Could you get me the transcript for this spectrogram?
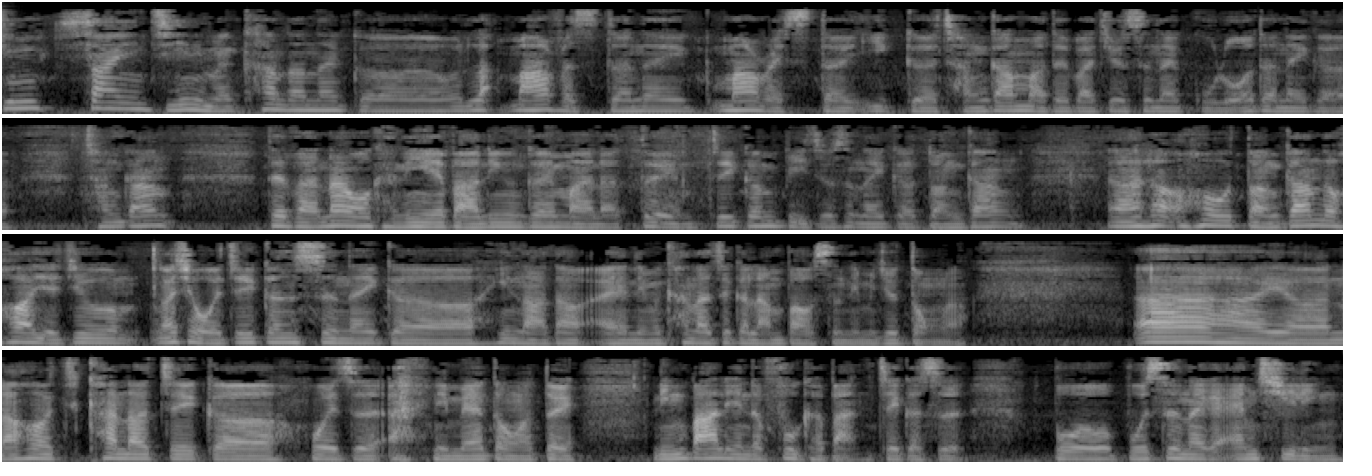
刚上一集你们看到那个 Marvis 的那 Marvis 的一个长杆嘛，对吧？就是那古罗的那个长杆，对吧？那我肯定也把另一个买了。对，这根笔就是那个短杆，啊，然后短杆的话也就，而且我这根是那个一拿到，哎，你们看到这个蓝宝石，你们就懂了。哎呀，然后看到这个位置，哎，你们也懂了。对，零八年的复刻版，这个是。不不是那个 M 七零，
